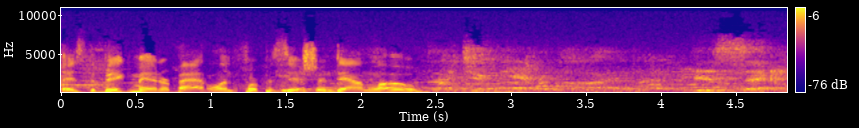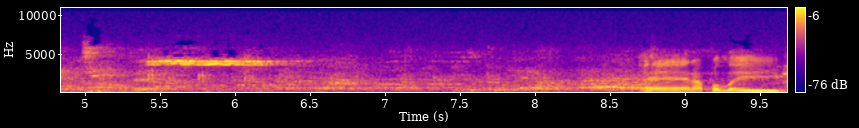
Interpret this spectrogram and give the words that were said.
as the big men are battling for position down low. And I believe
